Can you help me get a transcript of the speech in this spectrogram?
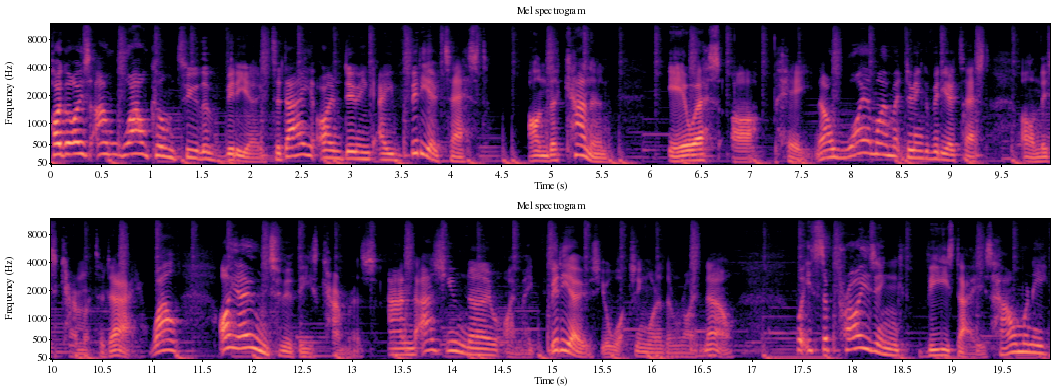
Hi guys and welcome to the video. Today I'm doing a video test on the Canon EOS RP. Now why am I doing a video test on this camera today? Well, I own two of these cameras and as you know I make videos, you're watching one of them right now. But it's surprising these days how many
